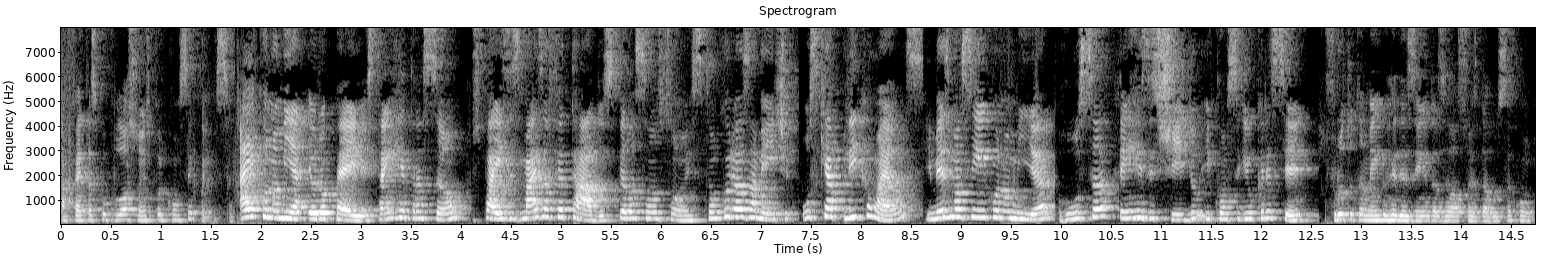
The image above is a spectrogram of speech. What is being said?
afeta as populações por consequência. A economia europeia está em retração. Os países mais mais afetados pelas sanções são, curiosamente, os que aplicam elas, e mesmo assim a economia russa tem resistido e conseguiu crescer, fruto também do redesenho das relações da Rússia com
